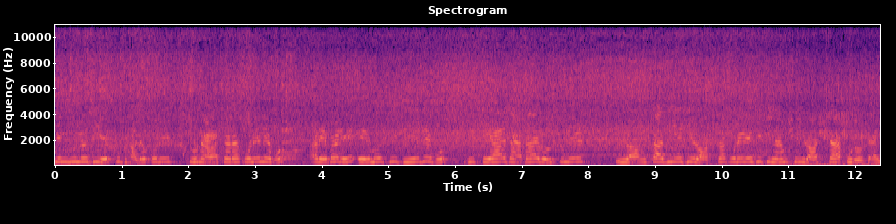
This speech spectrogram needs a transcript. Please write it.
চিকেনগুলো দিয়ে খুব ভালো করে একটু নাড়াচাড়া করে নেব। আর এবারে এর মধ্যে দিয়ে দেব যে পেঁয়াজ, আদা, রসুনের লঙ্কা দিয়ে যে রসটা করে রেখেছিলাম, সেই রসটা পুরোটাই।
